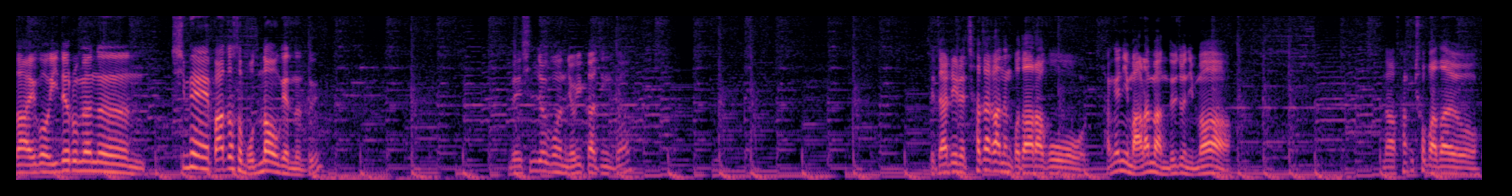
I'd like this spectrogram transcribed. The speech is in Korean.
나 이거 이대로면은 심해에 빠져서 못 나오겠는데? 내 실력은 여기까지인가? 제자리를 찾아가는 거다라고 당연히 말하면 안 되죠 니마 나 상처 받아요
